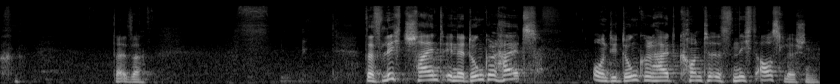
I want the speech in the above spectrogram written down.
Da ist er. Das Licht scheint in der Dunkelheit und die Dunkelheit konnte es nicht auslöschen.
